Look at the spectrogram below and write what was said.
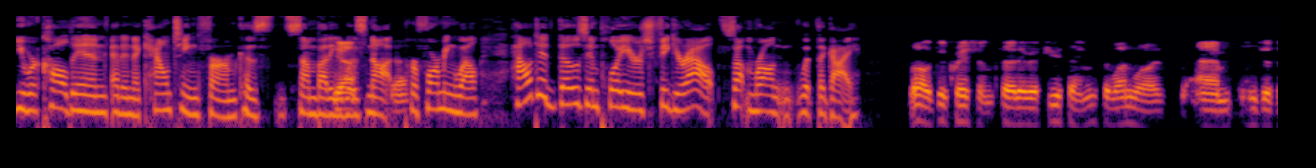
you were called in at an accounting firm because somebody yeah, was not yeah. performing well. How did those employers figure out something wrong with the guy? Well, good question. So there were a few things. The one was um, he just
